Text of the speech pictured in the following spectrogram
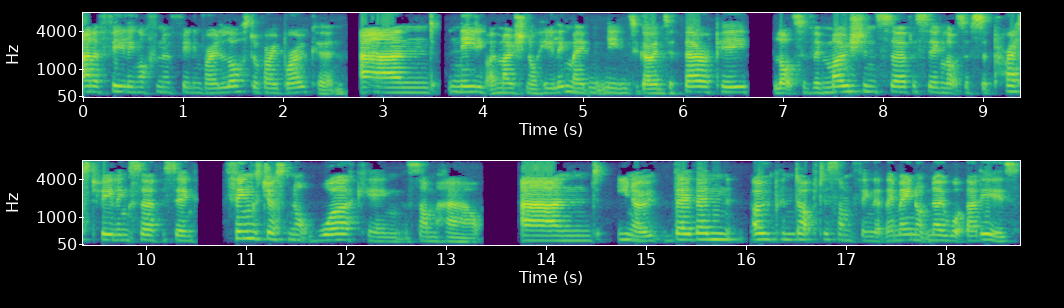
and a feeling often of feeling very lost or very broken and needing emotional healing, maybe needing to go into therapy, lots of emotions surfacing, lots of suppressed feelings surfacing, things just not working somehow. And, you know, they're then opened up to something that they may not know what that is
